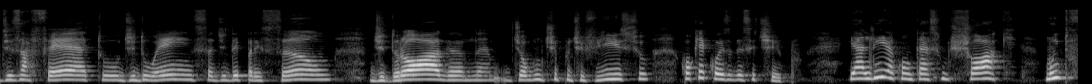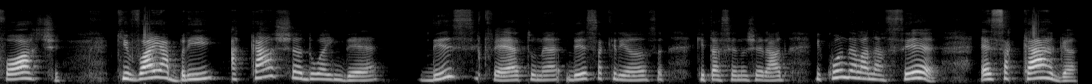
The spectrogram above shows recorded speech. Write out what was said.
desafeto, de doença, de depressão, de droga, né, de algum tipo de vício, qualquer coisa desse tipo. E ali acontece um choque muito forte que vai abrir a caixa do Aindé desse feto, né, dessa criança que está sendo gerada. E quando ela nascer, essa carga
